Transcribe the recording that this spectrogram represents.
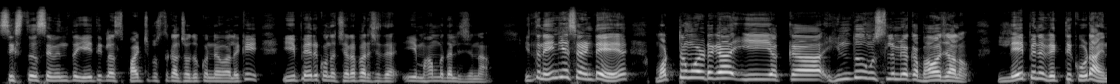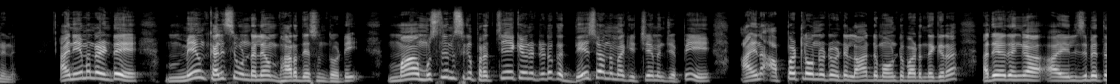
సిక్స్త్ సెవెంత్ ఎయిత్ క్లాస్ పాఠ్య పుస్తకాలు చదువుకునే వాళ్ళకి ఈ పేరు కొంత చిరపరిచిత ఈ మహమ్మద్ అలీ జిన్నా. ఇతను ఏం చేశాడంటే మొట్టమొదటిగా ఈ యొక్క హిందూ ముస్లిం యొక్క భావజాలం లేపిన వ్యక్తి కూడా ఆయననే. ఆయన ఏమన్నాడంటే మేము కలిసి ఉండలేం భారతదేశంతో మా ముస్లిమ్స్కి ప్రత్యేకమైనటువంటి ఒక దేశాన్ని మాకు ఇచ్చేయమని చెప్పి ఆయన అప్పట్లో ఉన్నటువంటి లార్డ్ మౌంట్ బాటన్ దగ్గర అదేవిధంగా ఆ ఎలిజబెత్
